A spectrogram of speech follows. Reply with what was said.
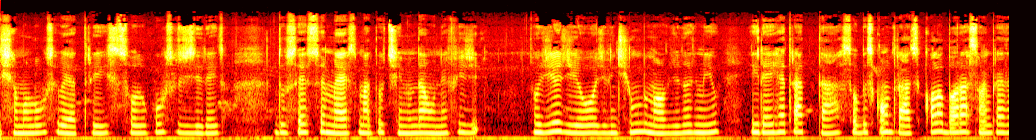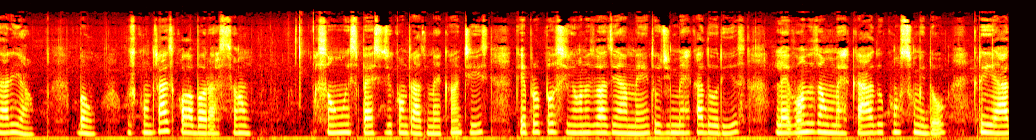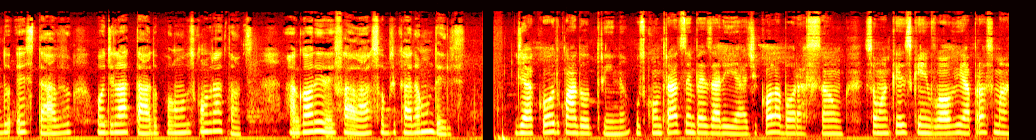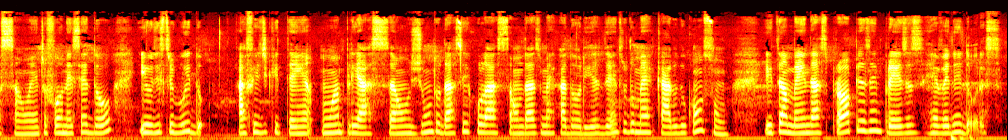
chamo Lúcia Beatriz, sou do curso de Direito do sexto semestre matutino da UniFG. No dia de hoje, 21 de nove de 2000, irei retratar sobre os contratos de colaboração empresarial. Bom, os contratos de colaboração são uma espécie de contratos mercantis que proporcionam esvaziamento de mercadorias, levando-as a um mercado consumidor criado, estável ou dilatado por um dos contratantes. Agora irei falar sobre cada um deles. De acordo com a doutrina, os contratos empresariais de colaboração são aqueles que envolvem a aproximação entre o fornecedor e o distribuidor a fim de que tenha uma ampliação junto da circulação das mercadorias dentro do mercado do consumo e também das próprias empresas revendedoras.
